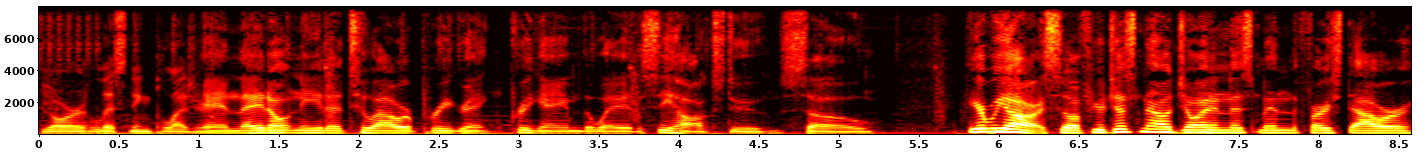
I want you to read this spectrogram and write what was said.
your listening pleasure. and they don't need a two-hour pre pregame the way the Seahawks do. So here we are. So if you're just now joining us, man, the first hour,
